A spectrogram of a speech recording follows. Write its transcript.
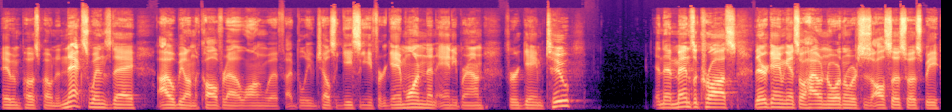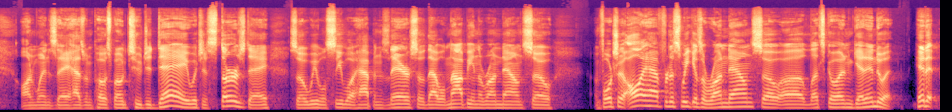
They've been postponed to next Wednesday. I will be on the call for that, along with, I believe, Chelsea Giesecke for game one, and then Andy Brown for game two. And then men's lacrosse, their game against Ohio Northern, which is also supposed to be on Wednesday, has been postponed to today, which is Thursday. So we will see what happens there. So that will not be in the rundown. So unfortunately, all I have for this week is a rundown. So uh, let's go ahead and get into it. Hit it.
